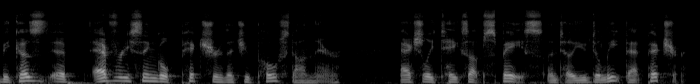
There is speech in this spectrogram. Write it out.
because uh, every single picture that you post on there actually takes up space until you delete that picture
